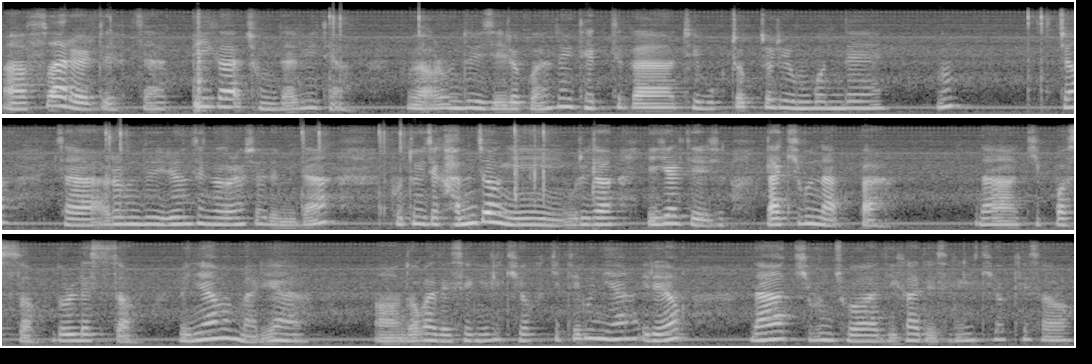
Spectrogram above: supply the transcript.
어, flattered. 자, B가 정답이 돼요. 그럼 여러분들 이제 이럴 거예요. 선생님, that가 뒤에 목적절이 온 건데, 응? 그죠? 자, 여러분들 이런 생각을 하셔야 됩니다. 보통 이제 감정이 우리가 얘기할 때, 나 기분 나빠. 나 기뻤어. 놀랬어. 왜냐하면 말이야. 어, 너가 내 생일을 기억했기 때문이야. 이래요. 나 기분 좋아. 네가 내 생일 기억해서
